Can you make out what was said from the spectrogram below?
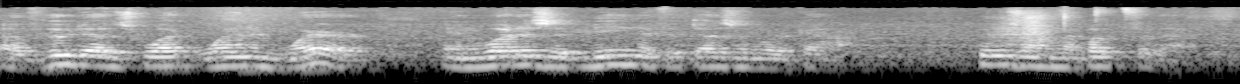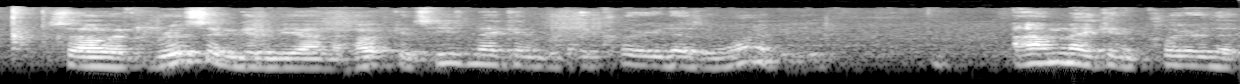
of who does what, when and where, and what does it mean if it doesn't work out? Who's on the hook for that? So if Bruce isn't gonna be on the hook, cause he's making it really clear he doesn't wanna be, I'm making it clear that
